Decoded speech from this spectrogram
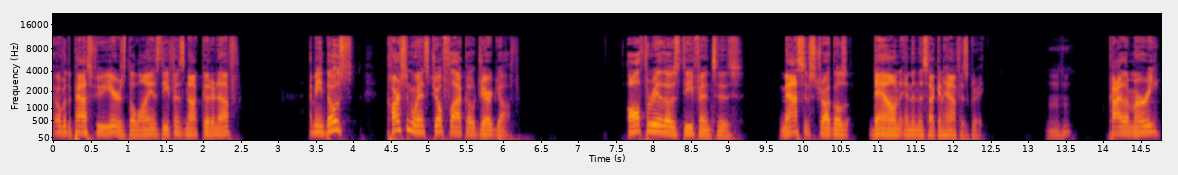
over the past few years. The Lions' defense not good enough. I mean, those Carson Wentz, Joe Flacco, Jared Goff. All three of those defenses, massive struggles down, and then the second half is great. Mm-hmm. Kyler Murray,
